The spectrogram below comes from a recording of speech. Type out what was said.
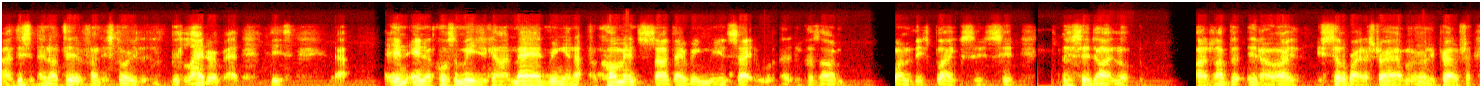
uh, this, and I'll tell you a funny story a bit later about this. Uh, and, and of course, the media's going mad, ringing up for comments. So they ring me and say, because I'm one of these blokes who said, they said, oh, look, I'd love to, you know, I celebrate Australia. I'm really proud of Australia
